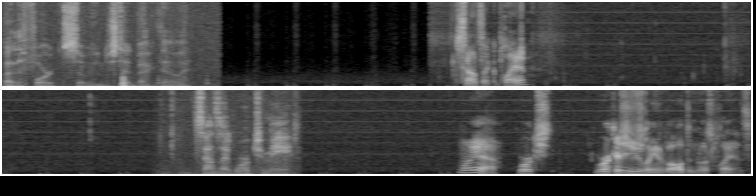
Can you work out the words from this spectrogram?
by the fort, so we can just head back that way. Sounds like a plan. Sounds like work to me. Well, yeah. Works. Work is usually involved in most plans.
